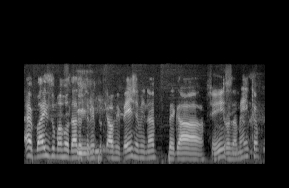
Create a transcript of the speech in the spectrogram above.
É mais uma rodada e... também pro Calvin Benjamin, né? Pegar sim, entrosamento. Sim.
